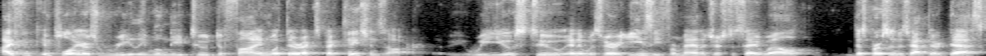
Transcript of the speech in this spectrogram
I think employers really will need to define what their expectations are. We used to, and it was very easy for managers to say, well, this person is at their desk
